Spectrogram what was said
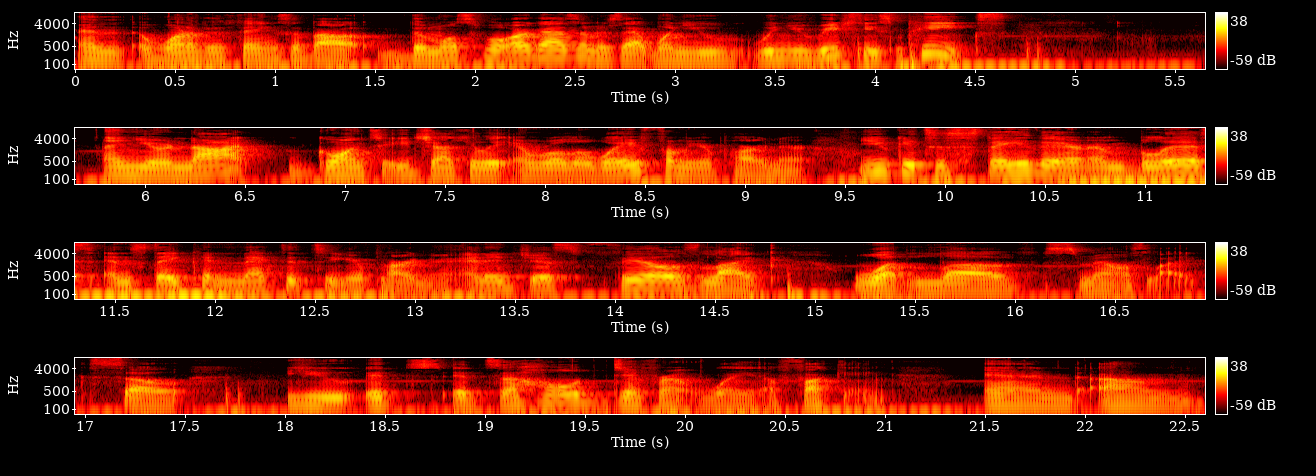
And one of the things about the multiple orgasm is that when you when you reach these peaks and you're not going to ejaculate and roll away from your partner, you get to stay there in bliss and stay connected to your partner and it just feels like what love smells like. So you it's it's a whole different way of fucking. And um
